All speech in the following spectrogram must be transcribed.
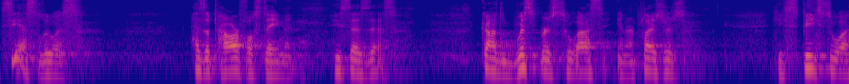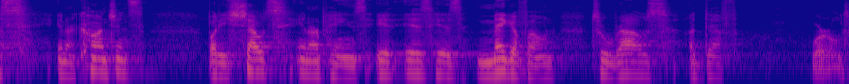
C.S. Lewis has a powerful statement. He says this God whispers to us in our pleasures, He speaks to us in our conscience, but He shouts in our pains. It is His megaphone to rouse a deaf world.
